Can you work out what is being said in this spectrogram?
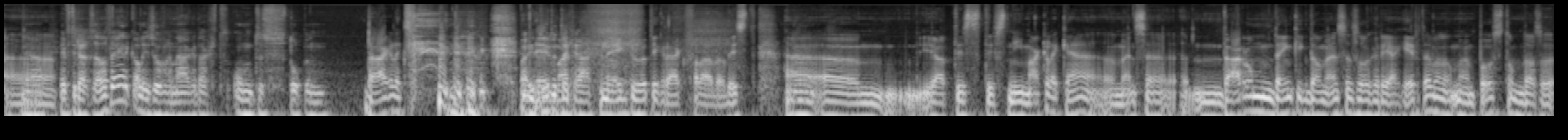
Uh, ja. Heeft u daar zelf eigenlijk al eens over nagedacht om te stoppen? Dagelijks. maar je nee, doet het te graag. Nee, ik doe het te graag. Voilà, dat is het. Ja, uh, um, ja het, is, het is niet makkelijk. Hè. Mensen, daarom denk ik dat mensen zo gereageerd hebben op mijn post, omdat ze een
